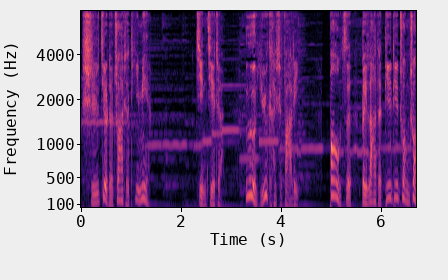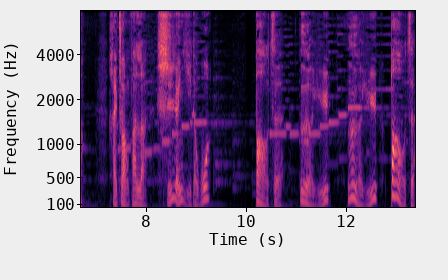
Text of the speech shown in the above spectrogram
使劲地抓着地面。紧接着，鳄鱼开始发力，豹子被拉得跌跌撞撞，还撞翻了食人蚁的窝。豹子、鳄鱼、鳄鱼、豹子，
